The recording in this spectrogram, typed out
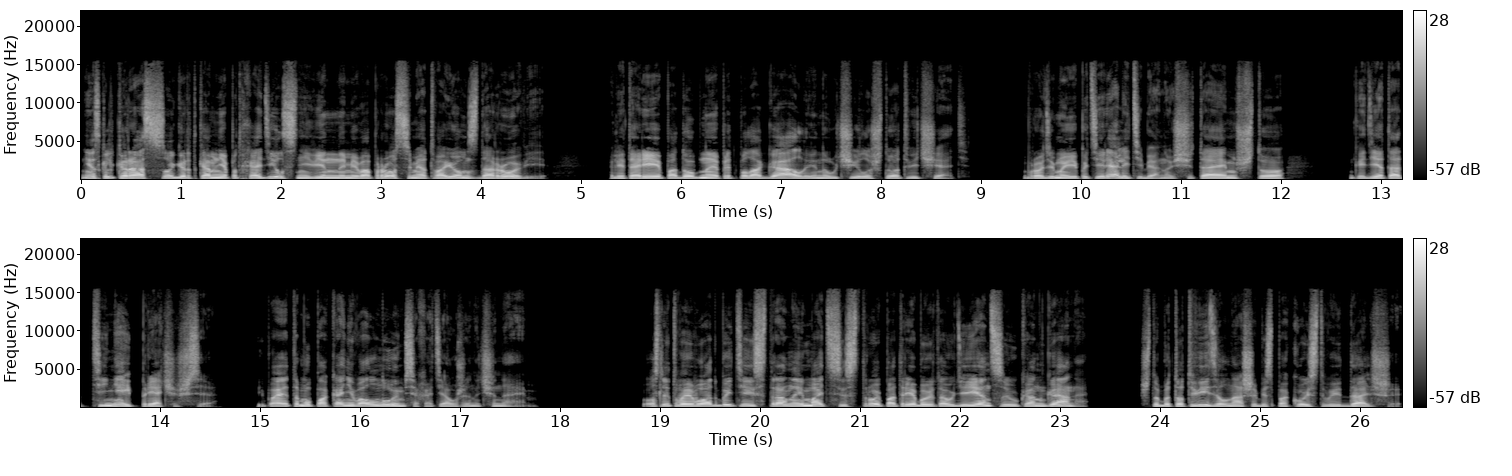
Несколько раз Согерт ко мне подходил с невинными вопросами о твоем здоровье. Литарея подобное предполагала и научила, что отвечать. Вроде мы и потеряли тебя, но считаем, что где-то от теней прячешься, и поэтому пока не волнуемся, хотя уже начинаем. После твоего отбытия из страны мать с сестрой потребуют аудиенции у Кангана, чтобы тот видел наше беспокойство и дальше.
